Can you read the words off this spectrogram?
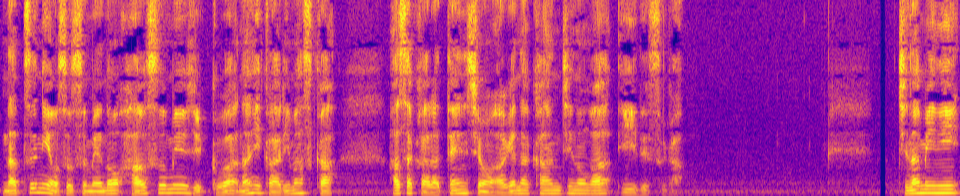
夏におすすめのハウスミュージックは何かありますか？朝からテンション上げな感じのがいいですが。ちなみに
